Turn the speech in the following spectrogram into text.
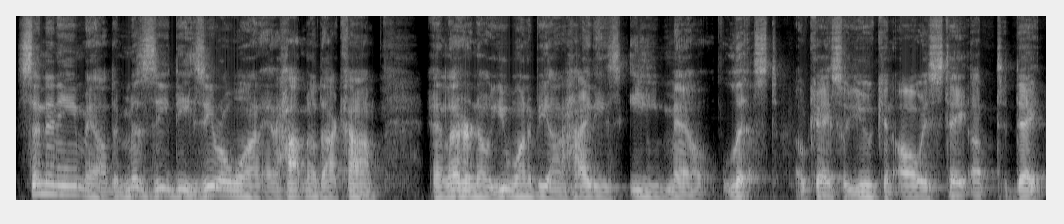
Send an email to Ms. ZD01 at hotmail.com and let her know you want to be on Heidi's email list, okay? So you can always stay up to date.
